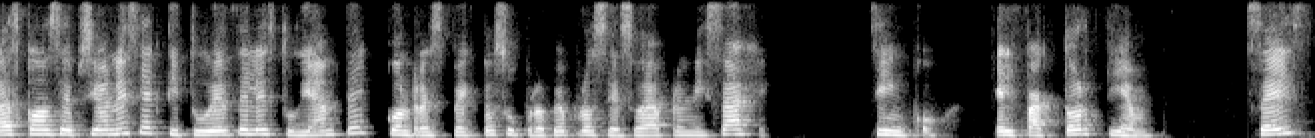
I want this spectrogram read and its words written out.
las concepciones y actitudes del estudiante con respecto a su propio proceso de aprendizaje. 5. El factor tiempo. 6.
